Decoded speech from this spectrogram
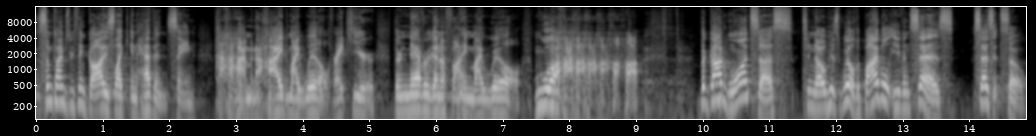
Sometimes we think God is like in heaven saying, ha, ha, I'm going to hide my will right here. They're never going to find my will. But God wants us to know his will. The Bible even says, says it so.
